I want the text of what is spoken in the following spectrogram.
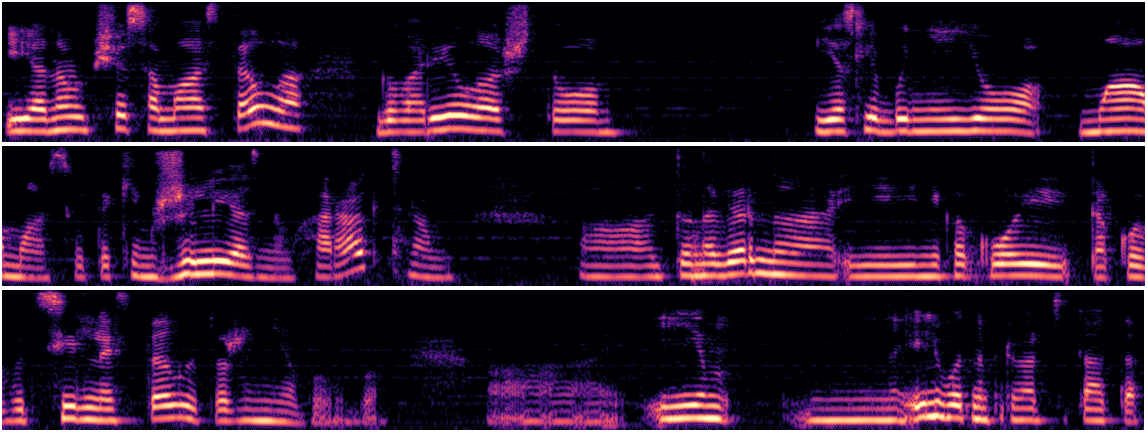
И она вообще сама Стелла говорила, что если бы не ее мама с вот таким железным характером, а, то, наверное, и никакой такой вот сильной Стеллы тоже не было бы. А, И, или вот, например, цитата.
